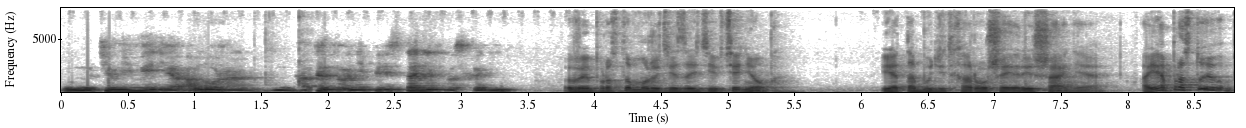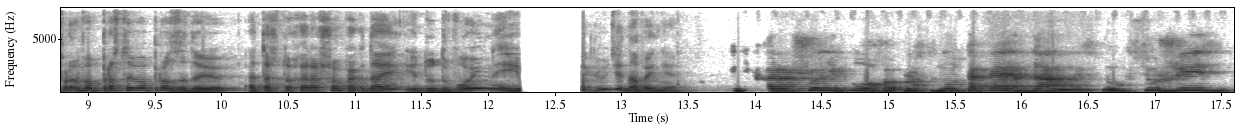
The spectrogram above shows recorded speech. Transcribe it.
Но тем не менее, оно же от этого не перестанет восходить. Вы просто можете зайти в тенек. И это будет хорошее решение. А я простой, про- простой вопрос задаю. Это что, хорошо, когда идут войны и люди на войне? Ни хорошо, ни плохо, просто ну такая данность. Ну всю жизнь,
